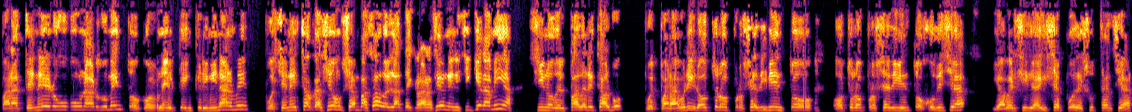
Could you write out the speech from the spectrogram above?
para tener un argumento con el que incriminarme, pues en esta ocasión se han basado en las declaraciones ni siquiera mías, sino del padre Calvo, pues para abrir otro procedimiento, otro procedimiento judicial y a ver si de ahí se puede sustanciar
